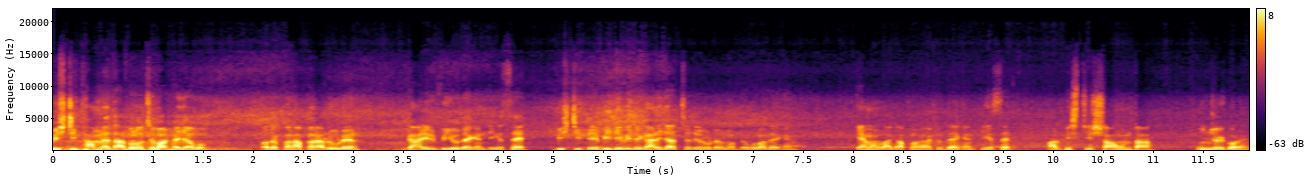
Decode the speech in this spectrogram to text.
বৃষ্টি থামলে তারপর হচ্ছে বাসায় যাব। ততক্ষণ আপনারা রোডের গাড়ির ভিউ দেখেন, ঠিক আছে? বৃষ্টিতে ভিজে ভিজে গাড়ি যাচ্ছে যে রোডের মধ্যে ওগুলো দেখেন। কেমন লাগে আপনারা একটু দেখেন, ঠিক আছে? আর বৃষ্টির সাউন্ডটা এনজয় করেন।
